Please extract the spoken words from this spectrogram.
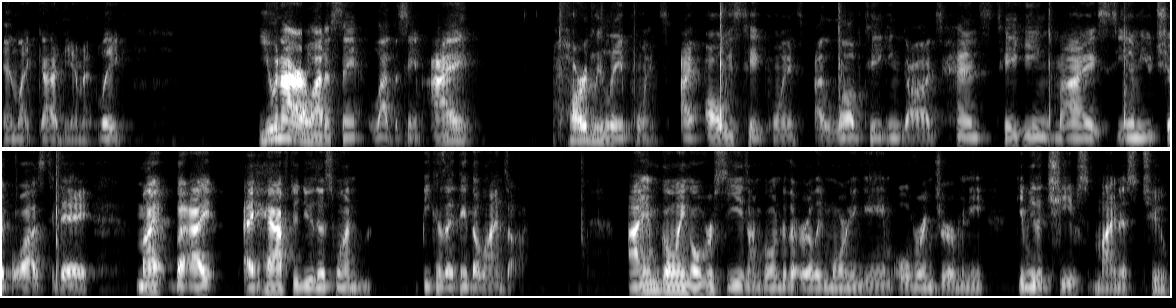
and like, god damn it, like you and I are a lot of same, a lot the same. I hardly lay points. I always take points. I love taking dogs, hence taking my CMU Chippewas today. My but I I have to do this one because I think the line's off. I am going overseas. I'm going to the early morning game over in Germany. Give me the Chiefs minus two.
